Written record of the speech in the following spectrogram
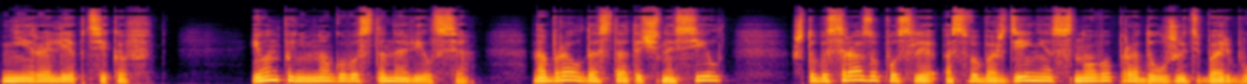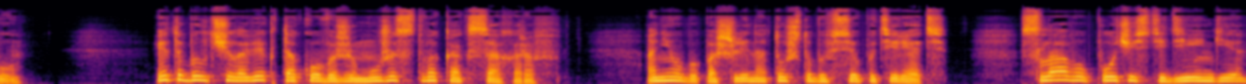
нейролептиков, и он понемногу восстановился, набрал достаточно сил, чтобы сразу после освобождения снова продолжить борьбу. Это был человек такого же мужества, как Сахаров. Они оба пошли на то, чтобы все потерять. Славу, почести, деньги,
